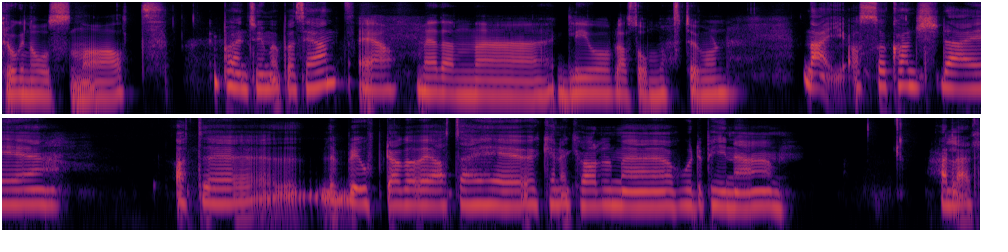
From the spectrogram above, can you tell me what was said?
prognosen og alt. På en tumorpasient. Ja, med den uh, glioblastom-tumoren. Nei, altså kanskje de At det, det blir oppdaga ved at jeg har økende kvalme, hodepine, eller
